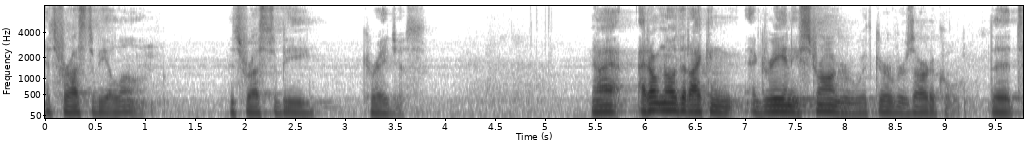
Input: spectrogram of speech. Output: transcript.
It's for us to be alone. It's for us to be courageous. Now, I, I don't know that I can agree any stronger with Gerber's article that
